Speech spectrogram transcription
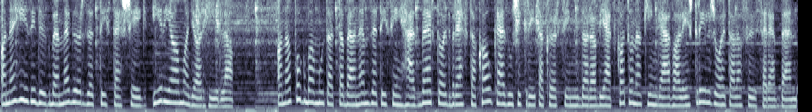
A nehéz időkben megőrzött tisztesség, írja a magyar hírlap. A napokban mutatta be a Nemzeti Színház Bertolt Brecht a Kaukázusi Krétakör című darabját Katona Kingával és Trill Zsoltal a főszerepben.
